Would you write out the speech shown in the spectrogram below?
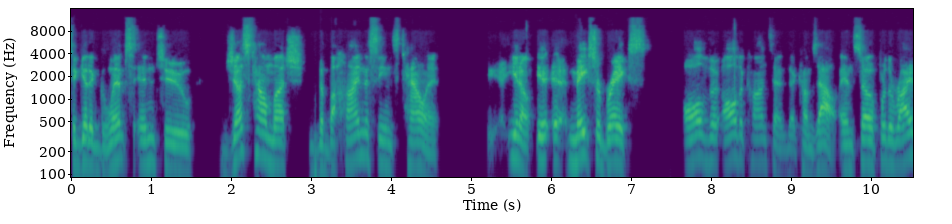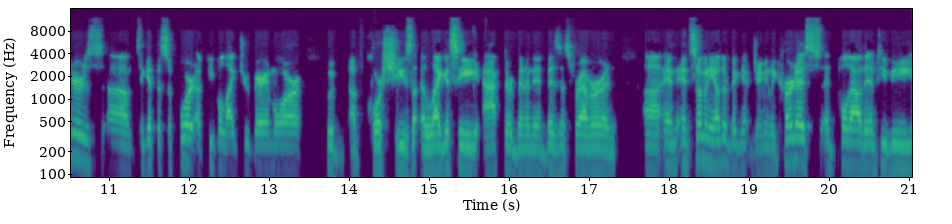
to get a glimpse into just how much the behind the scenes talent, you know, it, it makes or breaks all the all the content that comes out. And so for the writers um, to get the support of people like Drew Barrymore, who of course she's a legacy actor, been in the business forever, and uh, and and so many other big Jamie Lee Curtis had pulled out of MTV.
